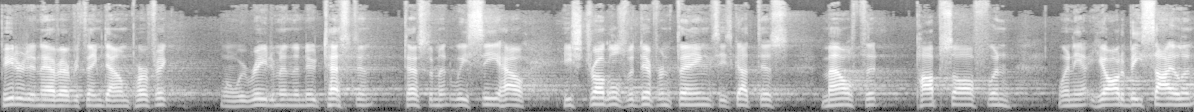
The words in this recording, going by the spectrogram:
Peter didn't have everything down perfect. When we read him in the New Testament, Testament, we see how he struggles with different things. He's got this mouth that pops off when, when he, he ought to be silent.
